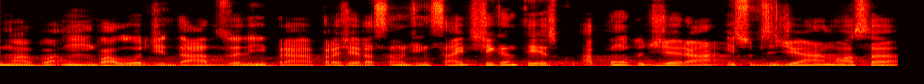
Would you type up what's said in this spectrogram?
uma, um valor de dados ali para geração de insights gigantesco, a ponto de gerar e subsidiar a nossa,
